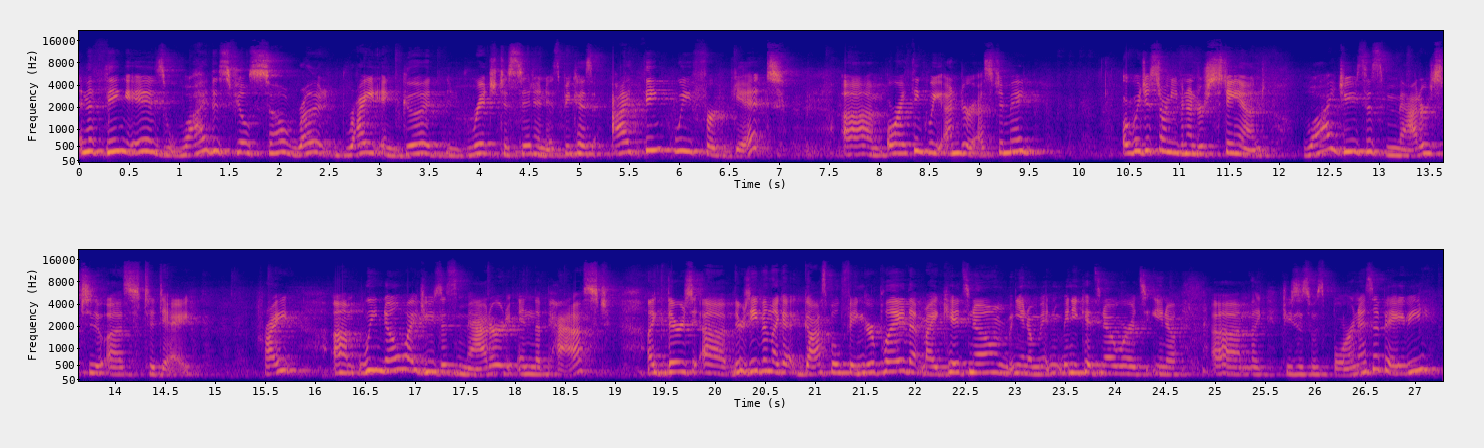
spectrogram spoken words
And the thing is, why this feels so right and good and rich to sit in is because I think we forget, um, or I think we underestimate, or we just don't even understand why Jesus matters to us today, right? Um, we know why Jesus mattered in the past. Like there's uh, there's even like a gospel finger play that my kids know. You know, many kids know where it's you know um, like Jesus was born as a baby,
